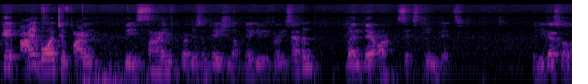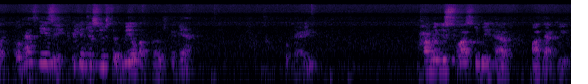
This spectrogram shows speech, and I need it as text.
Okay, I want to find the signed representation of negative 37 when there are 16 bits. Then you guys go like, oh, that's easy. We can just use the wheel approach again. Okay. How many slots do we have on that wheel?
